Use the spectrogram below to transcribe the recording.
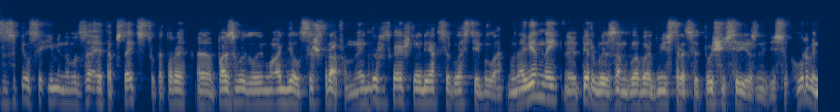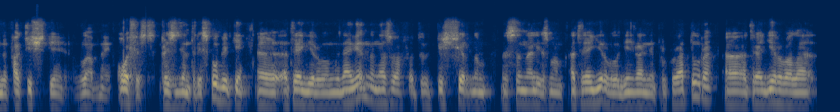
зацепился именно вот за это обстоятельство, которое позволило ему отделаться штрафом. Но я должен сказать, что реакция властей была мгновенной. Э, первый зам главы администрации – это очень серьезный здесь уровень, фактически главный офис президента республики э, отреагировал мгновенно, назвав это пещерным национализмом. Отреагировала Генеральная прокуратура, э, отреагировала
